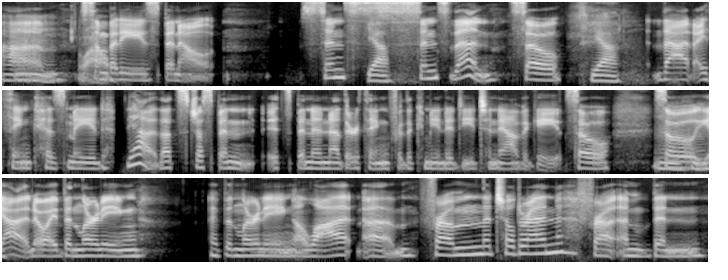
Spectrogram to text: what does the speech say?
Um, mm, wow. Somebody's been out since yeah. since then. So yeah, that I think has made yeah, that's just been it's been another thing for the community to navigate. So so mm-hmm. yeah, no, I've been learning I've been learning a lot um, from the children. From I've been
